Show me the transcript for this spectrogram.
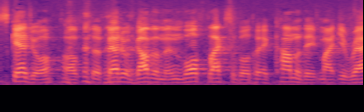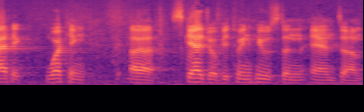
schedule of the federal government more flexible to accommodate my erratic working uh, schedule between Houston and, um,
